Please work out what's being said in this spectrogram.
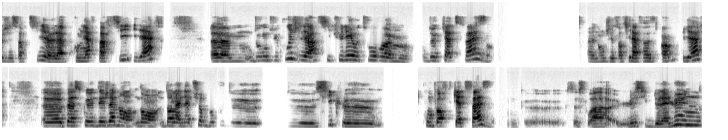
j'ai sorti la première partie hier. donc, du coup, j'ai articulé autour de quatre phases. donc, j'ai sorti la phase 1 hier. Parce que déjà, dans, dans, dans la nature, beaucoup de, de cycles comportent quatre phases. Donc, que ce soit le cycle de la lune,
